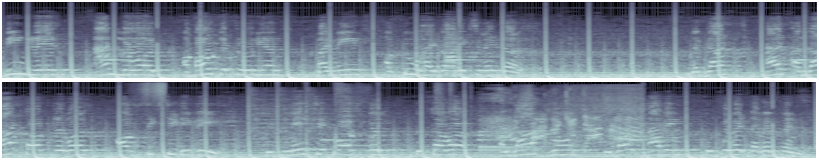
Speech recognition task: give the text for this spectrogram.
being raised and lowered above the trunnions by means of two hydraulic cylinders. The gun has a large top traverse of 60 degrees, which makes it possible to cover a large zone without having to pivot the weapon.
